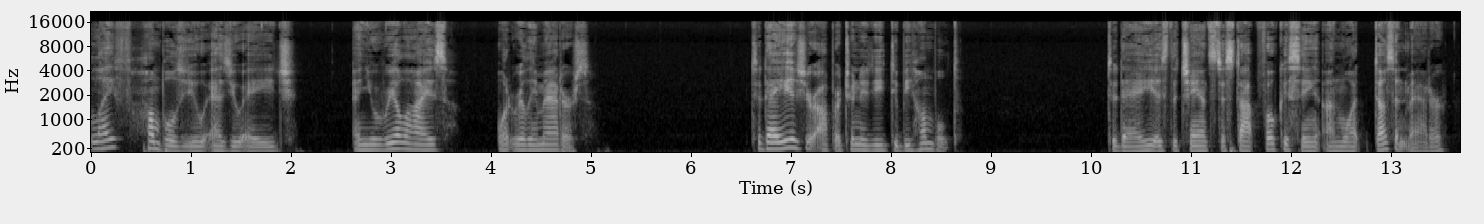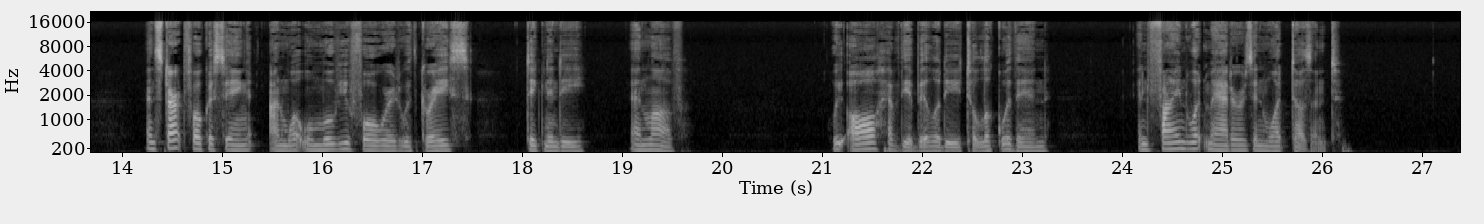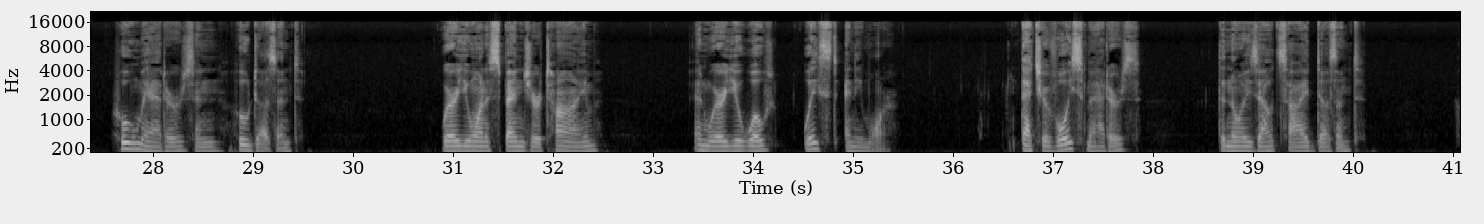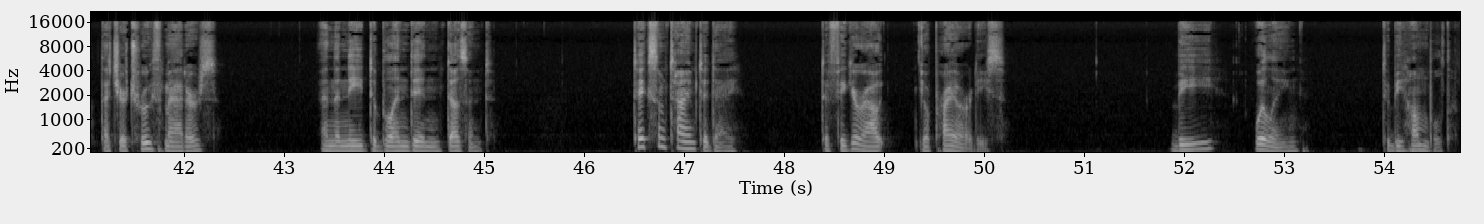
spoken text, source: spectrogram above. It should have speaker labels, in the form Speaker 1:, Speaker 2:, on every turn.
Speaker 1: Life humbles you as you age, and you realize what really matters. Today is your opportunity to be humbled. Today is the chance to stop focusing on what doesn't matter and start focusing on what will move you forward with grace, dignity, and love. We all have the ability to look within and find what matters and what doesn't, who matters and who doesn't, where you want to spend your time, and where you won't waste anymore. That your voice matters the noise outside doesn't, that your truth matters, and the need to blend in doesn't. Take some time today to figure out your priorities. Be willing to be humbled.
